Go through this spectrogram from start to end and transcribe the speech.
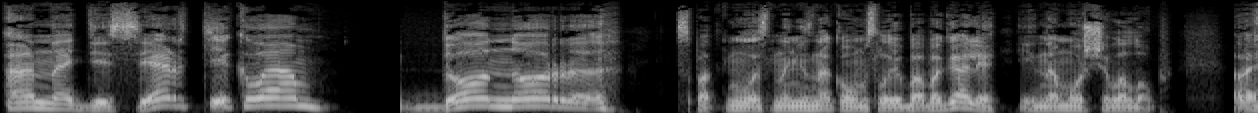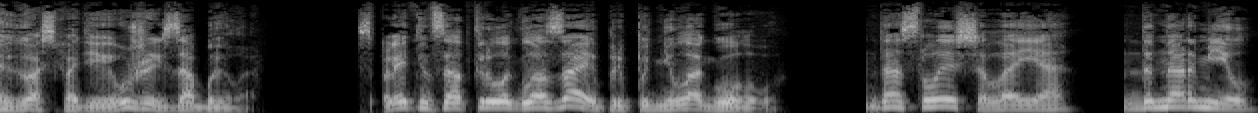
«А на десертик вам донор...» Споткнулась на незнакомом слове баба Галя и наморщила лоб. «Ой, господи, уже и забыла». Сплетница открыла глаза и приподняла голову. «Да слышала я. Да нормил».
